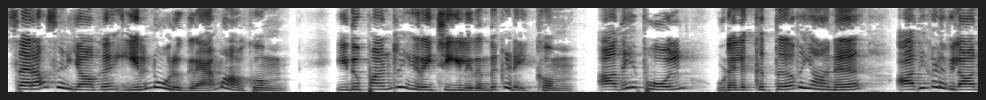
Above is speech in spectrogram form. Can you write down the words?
சராசரியாக இருநூறு கிராம் ஆகும். இது பன்றி இறைச்சியிலிருந்து கிடைக்கும். அதேபோல் உடலுக்கு தேவையான அதிகளவிலான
